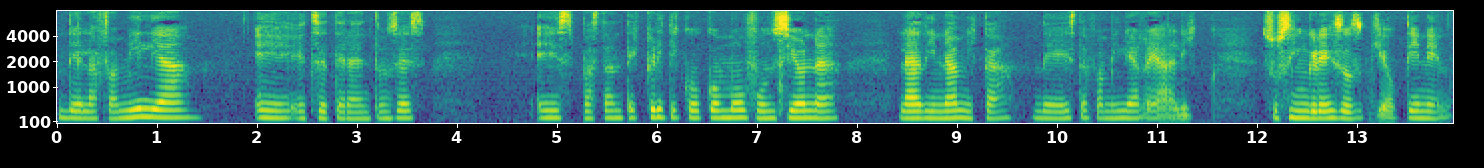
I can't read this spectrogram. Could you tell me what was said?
de la familia, eh, etcétera. Entonces, es bastante crítico cómo funciona la dinámica de esta familia real y sus ingresos que obtienen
